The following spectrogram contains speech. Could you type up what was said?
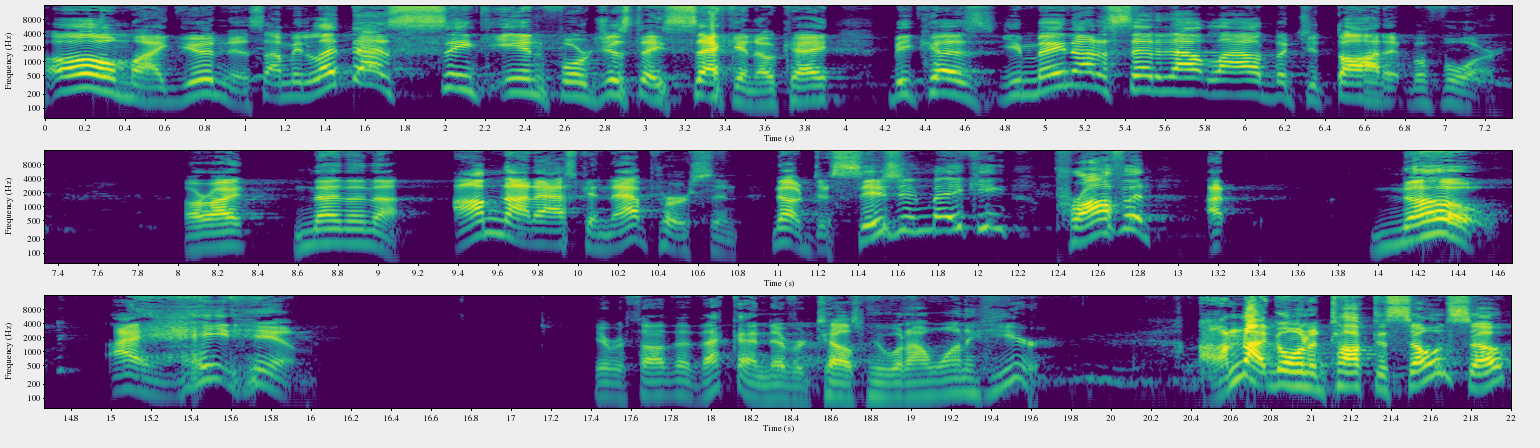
Oh my goodness. I mean, let that sink in for just a second, okay? Because you may not have said it out loud, but you thought it before. All right? No, no, no. I'm not asking that person. No, decision making, prophet, I, no, I hate him. You ever thought that? That guy never tells me what I want to hear. I'm not going to talk to so and so.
